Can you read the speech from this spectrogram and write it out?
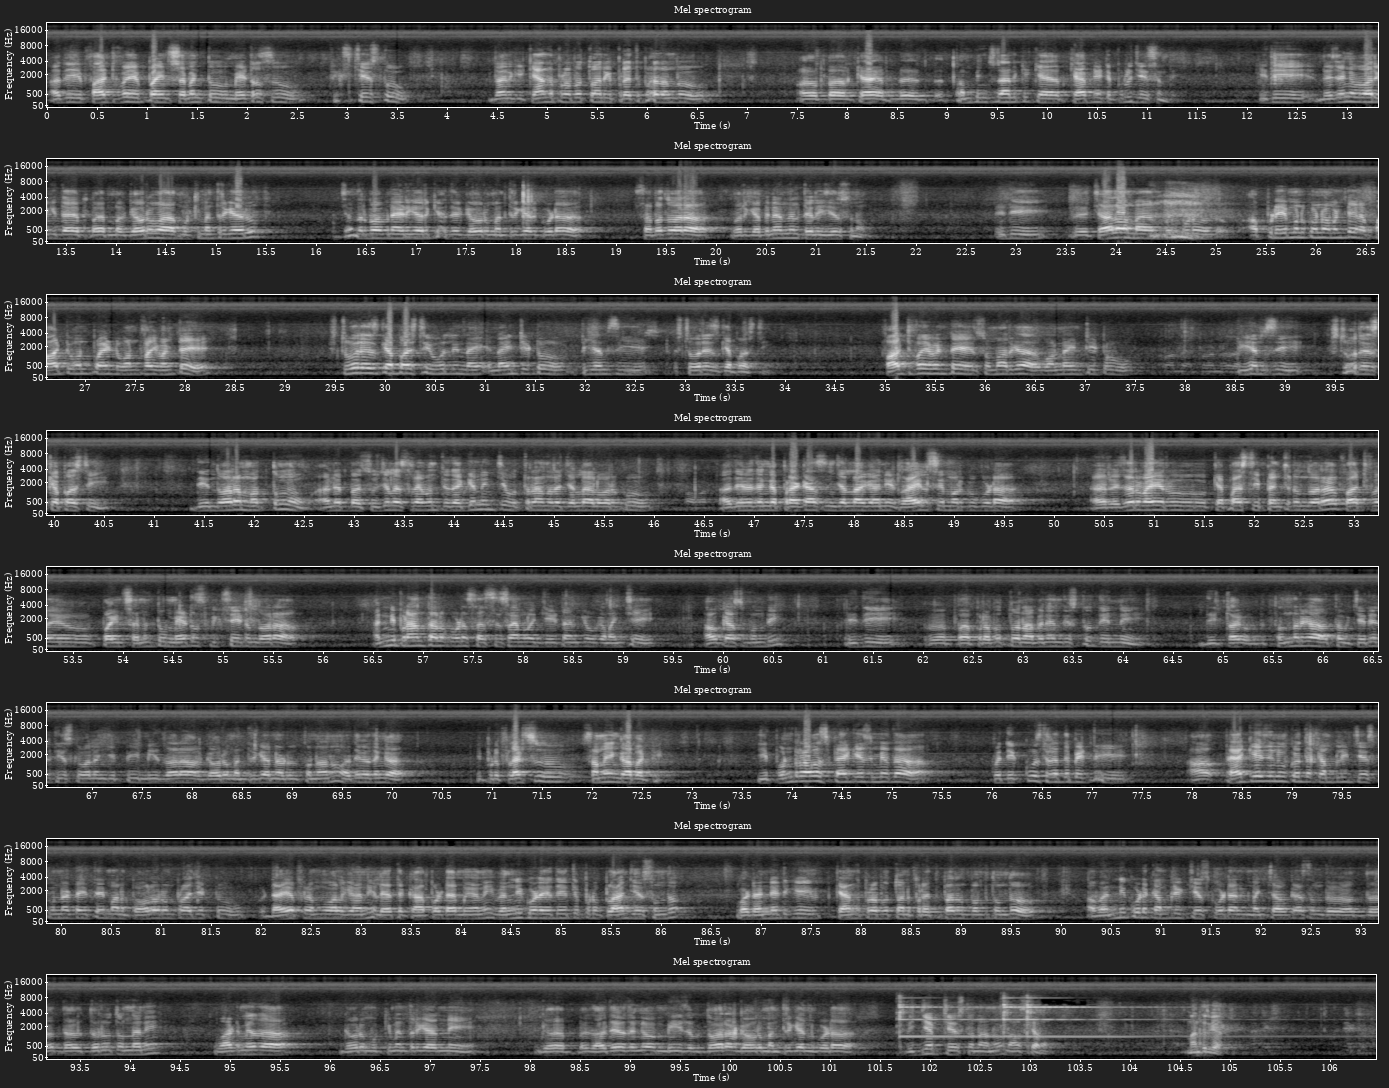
అది forty five point seven two meters fix చేస్తూ దానికి కేంద్ర ప్రభుత్వానికి ప్రతిపాదనలు పంపించడానికి క్యాబినెట్ అప్రూవ్ చేసింది. ఇది నిజంగా వారికి ద- గౌరవ ముఖ్యమంత్రి గారు చంద్రబాబు నాయుడు గారికి అదే గౌరవ మంత్రి గారు కూడా సభ ద్వారా వారికి అభినందనలు తెలియజేస్తున్నాం. ఇది చాలా ఇప్పుడు అప్పుడు ఏమనుకున్నామంటే forty one point one five అంటే storage capacity only nine two TMC storage capacity forty five అంటే సుమారుగా one ninety two TMC storage capacity దీని ద్వారా మొత్తము అంటే సుజల స్రవంతి దగ్గర నుంచి ఉత్తరాంధ్ర జిల్లాల వరకు అదేవిధంగా ప్రకాశం జిల్లా కానీ రాయలసీమ వరకు కూడా రిజర్వాయరు కెపాసిటీ పెంచడం ద్వారా forty five point seven two meters fix చేయడం ద్వారా అన్ని ప్రాంతాలు కూడా సస్యశ్యామలం చేయడానికి ఒక మంచి అవకాశం ఉంది. ఇది ప్రభుత్వాన్ని అభినందిస్తూ దీన్ని తొందరగా తగు చర్యలు తీసుకోవాలని చెప్పి మీ ద్వారా గౌరవ మంత్రి గారిని అడుగుతున్నాను. అదేవిధంగా ఇప్పుడు ఫ్లడ్స్ సమయం కాబట్టి ఈ పునరావాస్ ప్యాకేజ్ మీద కొద్ది ఎక్కువ శ్రద్ధ పెట్టి ఆ ప్యాకేజీని కొద్దిగా కంప్లీట్ చేసుకున్నట్టయితే మన పోలవరం ప్రాజెక్టు డయాఫ్రమ్ వాల్ కానీ లేకపోతే కాపర్ డ్యామ్ కానీ ఇవన్నీ కూడా ఏదైతే ఇప్పుడు ప్లాన్ చేస్తుందో వాటన్నిటికీ కేంద్ర ప్రభుత్వాన్ని ప్రతిపాదన పంపుతుందో అవన్నీ కూడా కంప్లీట్ చేసుకోవడానికి మంచి అవకాశం దొరుకుతుందని వాటి మీద గౌరవ ముఖ్యమంత్రి గారిని గ- అదేవిధంగా మీ ద్వారా గౌరవ మంత్రి గారిని కూడా విజ్ఞప్తి చేస్తున్నాను. నమస్కారం. మంత్రి గారు.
